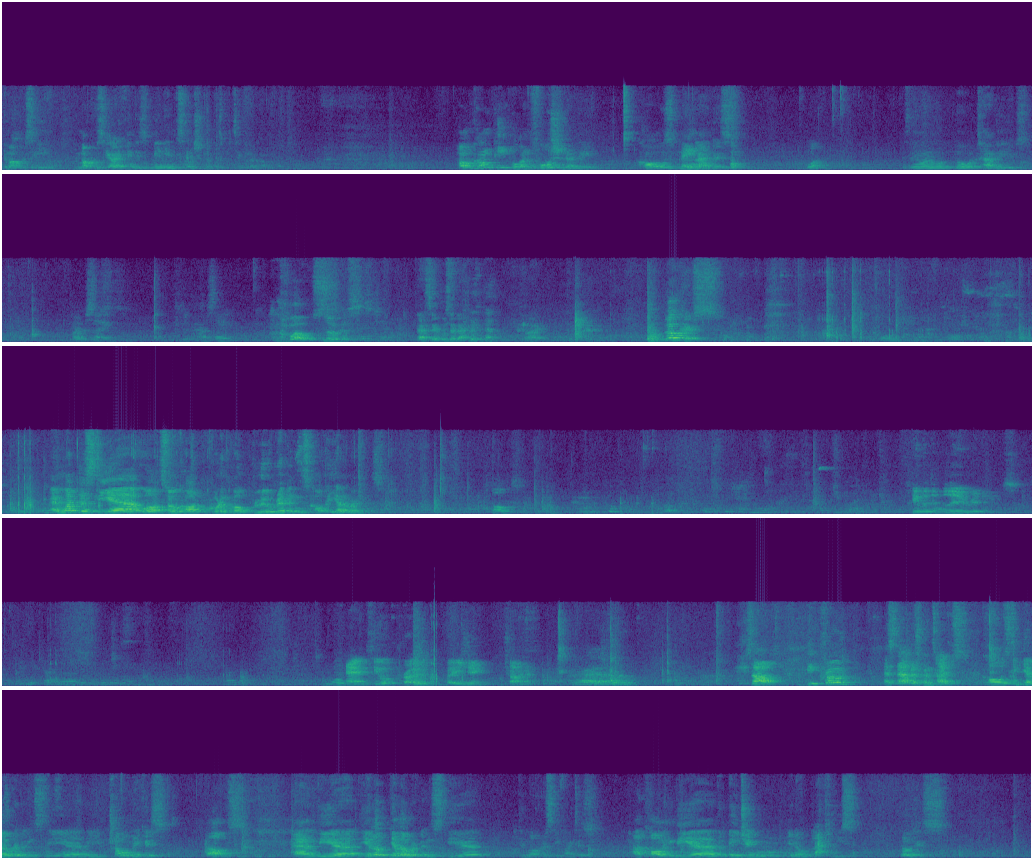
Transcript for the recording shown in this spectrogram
democracy. Democracy, I think, is merely an extension of this particular conflict. Hong Kong people, unfortunately, calls mainlanders what? Does anyone know what term they use? Parasite? Is it parasite? Close. Locust. That's it, who said that? Right. Locust. And what does the, uh, well, so-called quote-unquote blue ribbons call the yellow ribbons? Dogs. Who are the blue ribbons? Anti or pro Beijing, China? So, the pro-establishment types calls the yellow ribbons, the, uh, the troublemakers, dogs. And the, uh, yellow, yellow ribbons, the uh, democracy fighters, are calling the, uh, the Beijing, you know, lackeys, locusts.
